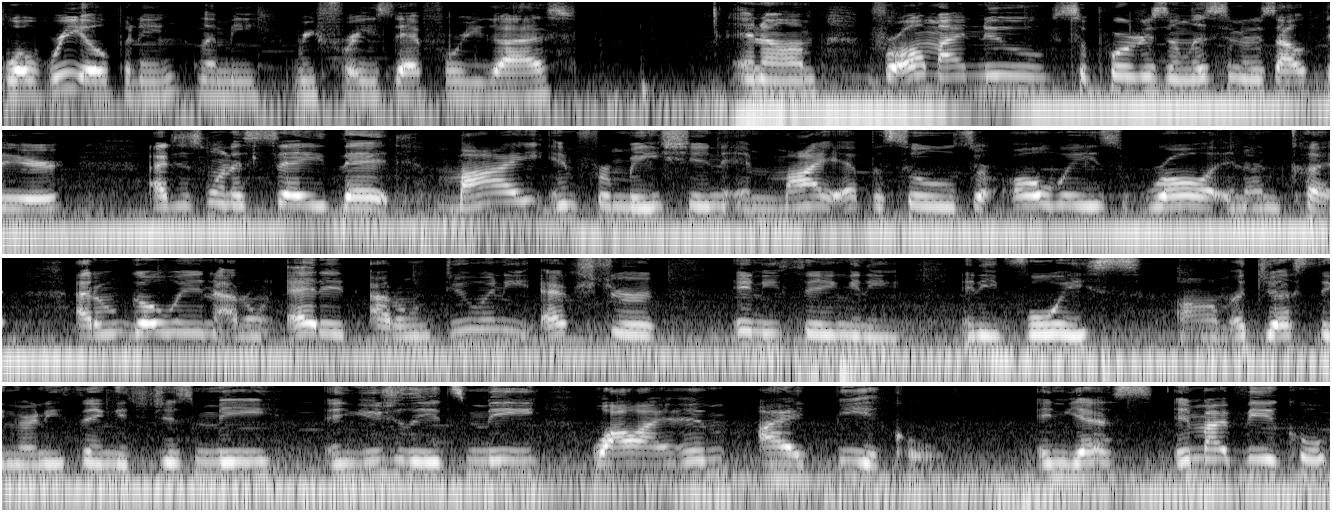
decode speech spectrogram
Well, reopening. Let me rephrase that for you guys. And um, for all my new supporters and listeners out there, I just want to say that my information and my episodes are always raw and uncut. I don't go in, I don't edit, I don't do any extra anything, any any voice um, adjusting or anything. It's just me, and usually it's me while I am my vehicle. And yes, in my vehicle,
